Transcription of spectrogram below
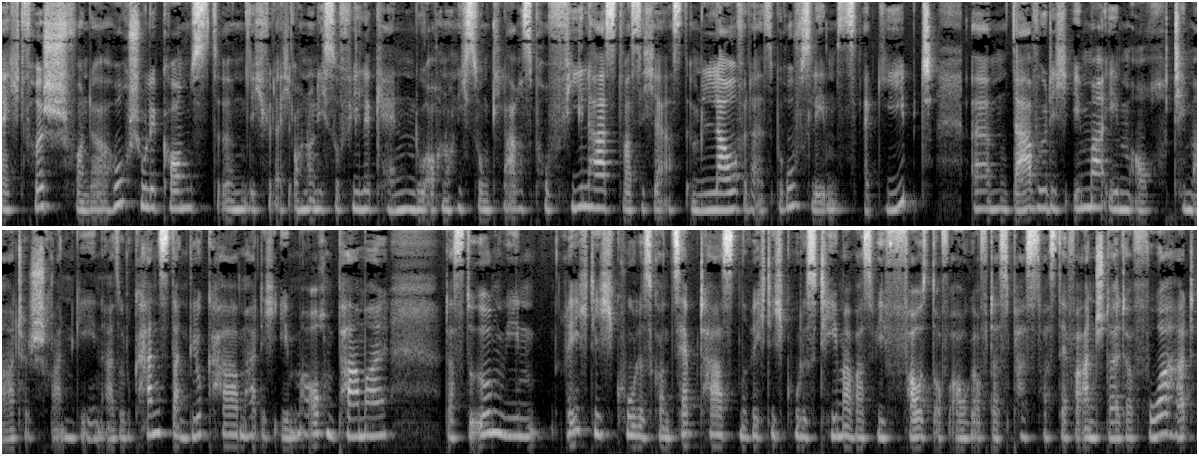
recht frisch von der Hochschule kommst, ähm, dich vielleicht auch noch nicht so viele kennen, du auch noch nicht so ein klares Profil hast, was sich ja erst im Laufe deines Berufslebens ergibt, ähm, da würde ich immer eben auch thematisch rangehen. Also du kannst dann Glück haben, hatte ich eben auch ein paar Mal, dass du irgendwie ein richtig cooles Konzept hast, ein richtig cooles Thema, was wie Faust auf Auge auf das passt, was der Veranstalter vorhat.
